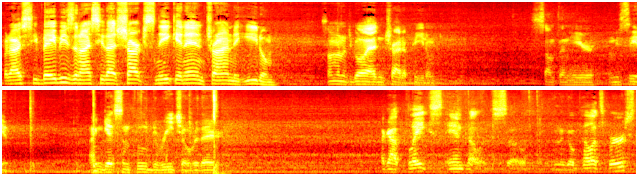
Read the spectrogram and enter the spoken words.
but I see babies and I see that shark sneaking in trying to eat them. So I'm to go ahead and try to feed them. Something here. Let me see if I can get some food to reach over there. I got flakes and pellets, so I'm to go pellets first.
